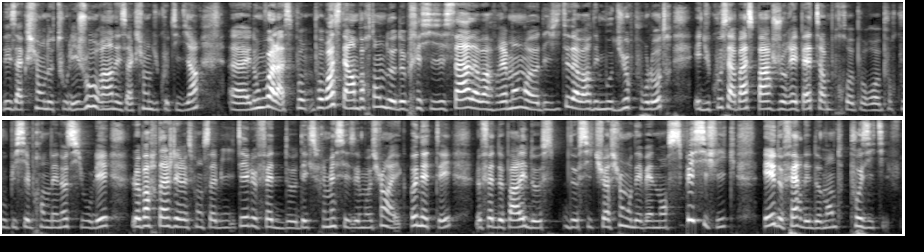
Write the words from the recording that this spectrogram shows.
des actions de tous les jours, hein, des actions du quotidien. Euh, et donc voilà, pour, pour moi c'était important de, préciser ça, d'avoir vraiment euh, d'éviter d'avoir des mots durs pour l'autre. Et du coup ça passe par, je répète, hein, pour, pour, pour, que vous puissiez prendre des notes si vous voulez, le partage des responsabilités, le fait d'exprimer ses émotions avec honnêteté, le fait de parler de, de situations ou d'événements spécifiques et de faire des demandes positives.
